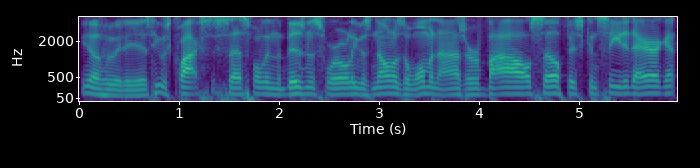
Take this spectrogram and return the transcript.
you know who it is. He was quite successful in the business world. He was known as a womanizer, vile, selfish, conceited, arrogant,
